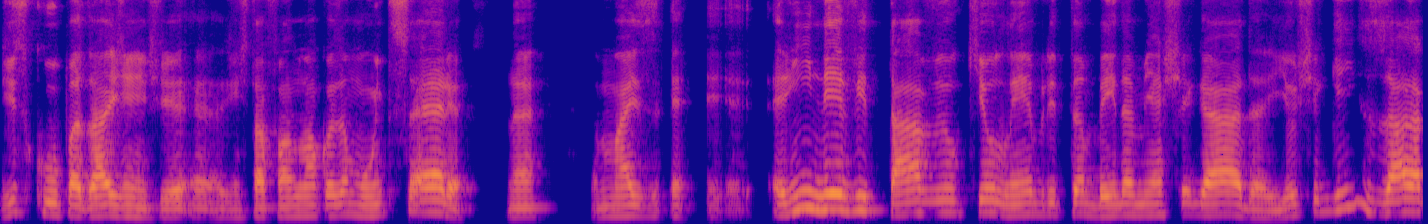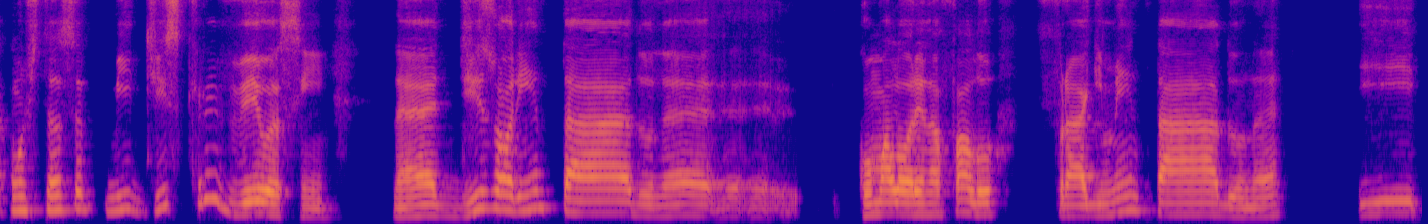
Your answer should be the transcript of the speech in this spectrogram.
desculpa, tá, gente? É, é, a gente tá falando uma coisa muito séria, né? Mas é, é, é inevitável que eu lembre também da minha chegada. E eu cheguei, a Constância me descreveu assim, né, desorientado, né, é, como a Lorena falou, fragmentado, né, e,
